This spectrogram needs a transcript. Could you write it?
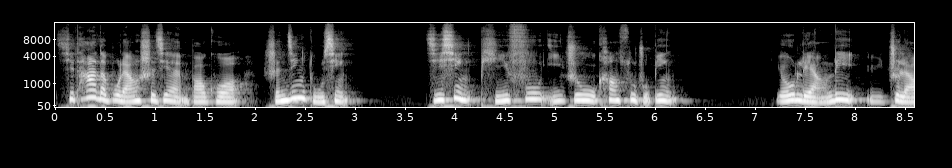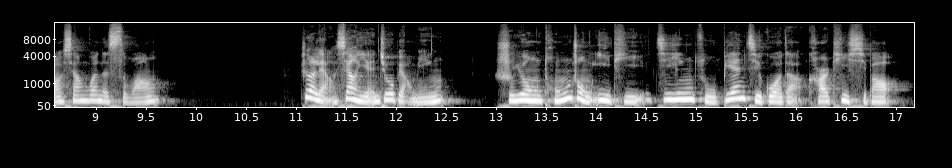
其他的不良事件包括神经毒性、急性皮肤移植物抗宿主病，有两例与治疗相关的死亡。这两项研究表明，使用同种异体基因组编辑过的 CAR-T 细胞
